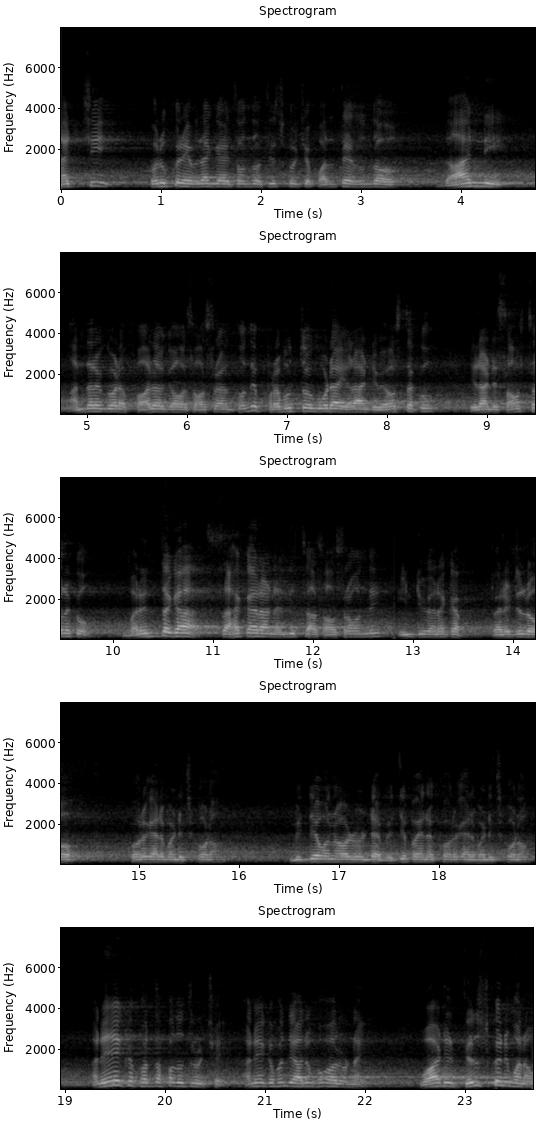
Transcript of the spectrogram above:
నచ్చి కొనుక్కునే విధంగా అయితే ఉందో తీసుకొచ్చే పద్ధతి ఉందో దాన్ని అందరం కూడా ఫాలో కావాల్సిన అవసరం ఉంటుంది ప్రభుత్వం కూడా ఇలాంటి వ్యవస్థకు ఇలాంటి సంస్థలకు మరింతగా సహకారాన్ని అందించాల్సిన అవసరం ఉంది. ఇంటి వెనక పెరటిలో కూరగాయలు పండించుకోవడం మిద్దె ఉన్నవాళ్ళు ఉంటే మిద్దె పైన కూరగాయలు పండించుకోవడం అనేక కొత్త పద్ధతులు వచ్చాయి. అనేక మంది అనుభవాలు ఉన్నాయి. వాటిని తెలుసుకొని మనం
